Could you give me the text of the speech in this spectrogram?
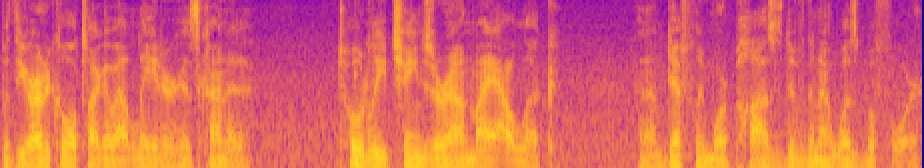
but the article I'll talk about later has kind of totally changed around my outlook, and I'm definitely more positive than I was before.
